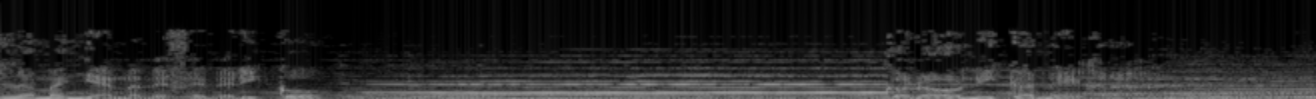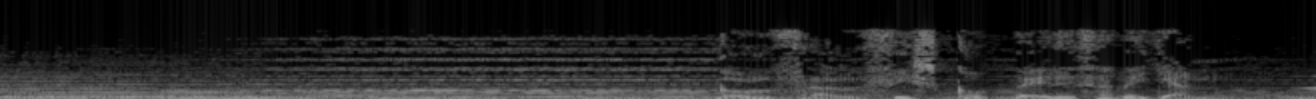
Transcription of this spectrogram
la Mañana de Federico, Crónica Negra. Con Francisco Pérez Avellán.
